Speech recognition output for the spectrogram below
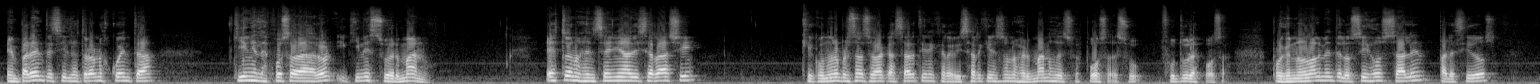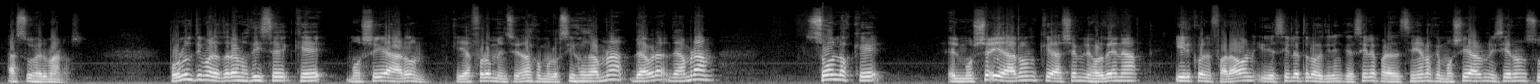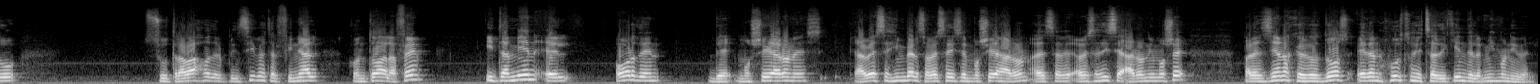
En paréntesis, la Torah nos cuenta quién es la esposa de Aarón y quién es su hermano. Esto nos enseña, dice Rashi, que cuando una persona se va a casar tiene que revisar quiénes son los hermanos de su esposa, de su futura esposa. Porque normalmente los hijos salen parecidos a sus hermanos. Por último, la Torah nos dice que Moshe y Aarón, que ya fueron mencionados como los hijos de Amram, de Amram son los que el Moshe y Aarón que Hashem les ordena ir con el faraón y decirle todo lo que tienen que decirle para enseñarnos que Moshe y Aarón hicieron su, su trabajo del principio hasta el final con toda la fe. Y también el orden de Moshe y Aarón es a veces inverso, a veces dice Moshe y Aarón, a veces, a dice Aarón y Moshe, para enseñarnos que los dos eran justos y tzadikim del mismo nivel.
